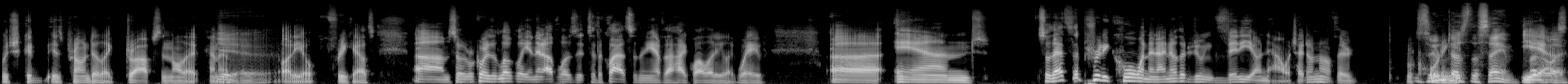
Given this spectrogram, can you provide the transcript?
which could is prone to like drops and all that kind of yeah. audio freakouts. Um, so it records it locally and then uploads it to the cloud. So then you have the high quality like wave. Uh, and so that's a pretty cool one. And I know they're doing video now, which I don't know if they're Zoom does the same. Yeah, the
